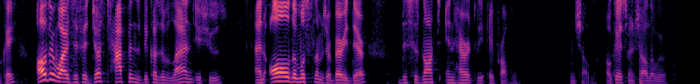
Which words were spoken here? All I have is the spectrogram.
Okay? Otherwise, if it just happens because of land issues and all the Muslims are buried there, this is not inherently a problem. Inshallah. Okay, so inshallah we will.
